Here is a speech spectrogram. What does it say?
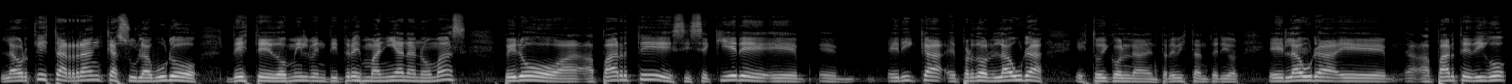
La orquesta arranca su laburo de este 2023 mañana nomás, pero aparte, si se quiere, eh, eh, Erika, eh, perdón, Laura, estoy con la entrevista anterior. Laura, aparte digo,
